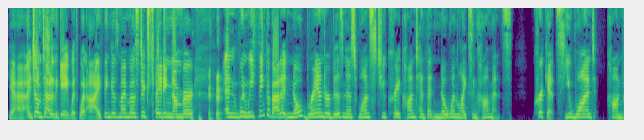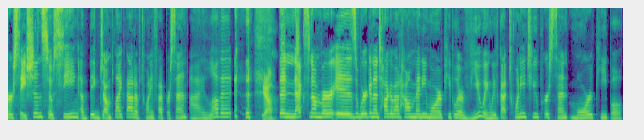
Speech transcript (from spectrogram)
Yeah, I jumped out of the gate with what I think is my most exciting number. and when we think about it, no brand or business wants to create content that no one likes and comments. Crickets. You want conversations. So seeing a big jump like that of 25%, I love it. Yeah. the next number is we're going to talk about how many more people are viewing. We've got 22% more people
